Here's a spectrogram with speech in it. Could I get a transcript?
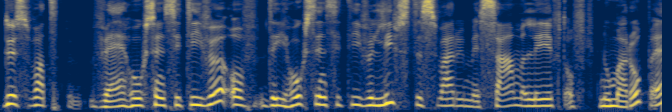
dus wat wij hoogsensitieven, of die hoogsensitieve liefstes waar u mee samenleeft, of noem maar op, hè,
